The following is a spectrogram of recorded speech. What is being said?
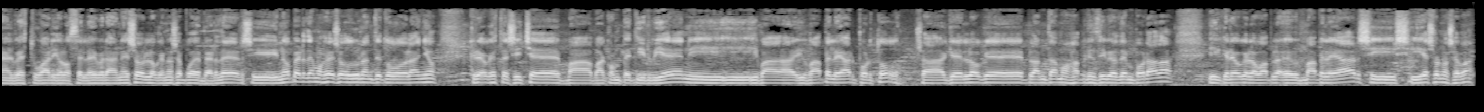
en el vestuario, lo celebran, eso es lo que no se puede perder. Si no perdemos eso durante todo el año, creo que este Siche va, a competir bien y, va, a pelear por todo. O sea, que es lo que plantamos a principio de temporada y creo que lo va, a pelear si, eso no se va.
